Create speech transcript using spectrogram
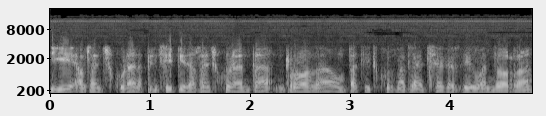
i als anys 40 a principi dels anys 40 roda un petit curtmetratge que es diu Andorra,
